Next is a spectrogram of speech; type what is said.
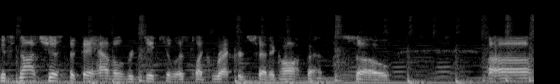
it's not just that they have a ridiculous like record-setting offense. So. Uh,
